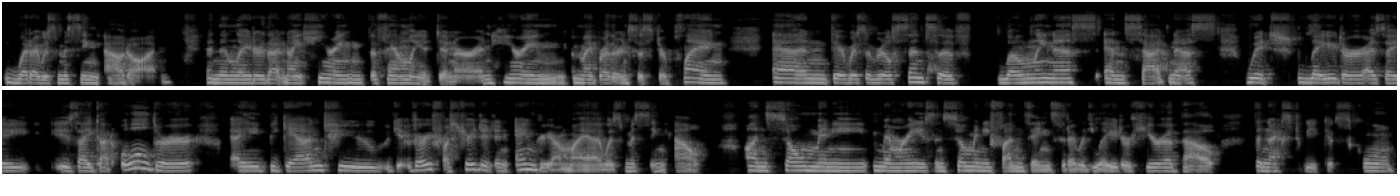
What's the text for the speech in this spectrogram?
what I was missing out on. And then later that night, hearing the family at dinner and hearing my brother and sister playing. And there was a real sense of loneliness and sadness which later as i as i got older i began to get very frustrated and angry on why i was missing out on so many memories and so many fun things that i would later hear about the next week at school.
